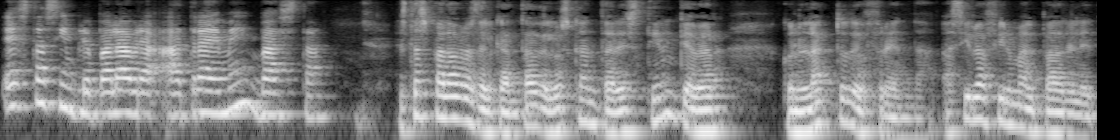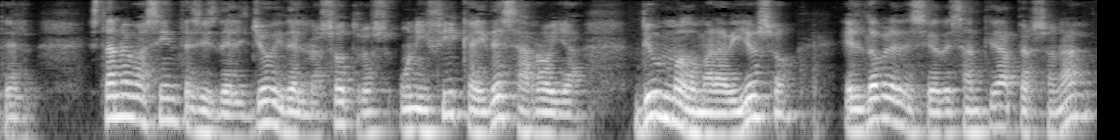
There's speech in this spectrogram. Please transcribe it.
Esta simple palabra atráeme basta. Estas palabras del cantar de los cantares tienen que ver con el acto de ofrenda. Así lo afirma el Padre Letel. Esta nueva síntesis del yo y del nosotros unifica y desarrolla de un modo maravilloso el doble deseo de santidad personal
